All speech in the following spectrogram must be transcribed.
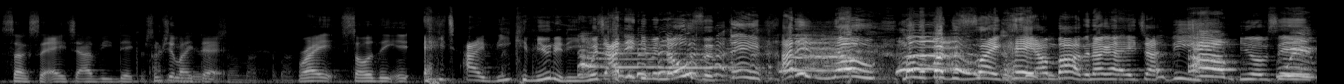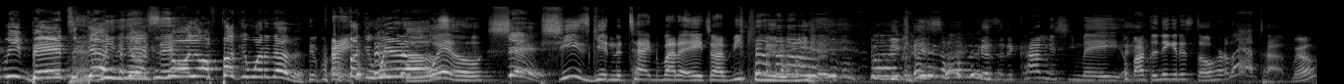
sucks the HIV dick or some I shit did like that." something about- about Right, so the HIV community, which I didn't even know was a thing. I didn't know motherfuckers was like, "Hey, I'm Bob and I got HIV." Um, you know what I'm saying? We, we band together. You know yeah, what I'm saying? all y'all fucking one another. Right. Fucking weirdos. Well, Shit. she's getting attacked by the HIV community. because because of the comments she made about the nigga that stole her laptop, bro.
